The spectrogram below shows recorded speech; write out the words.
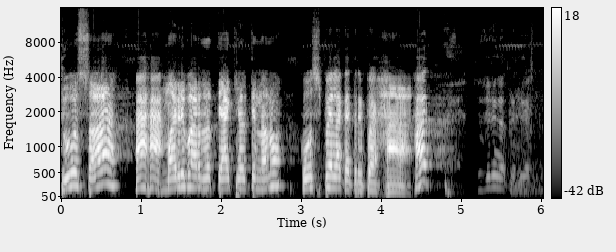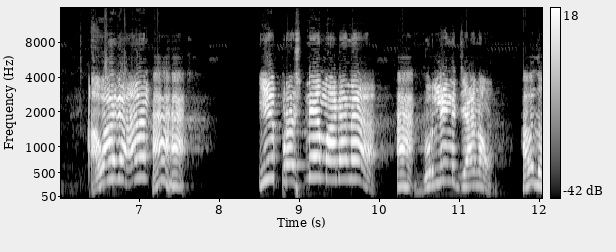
ದಿವಸ ಹಾ ಹಾ. ಮರಿಬಾರ್ದತ್ ಯಾಕೆ ಹೇಳ್ತೀನಿ ನಾನು? ಹಾ. ಹೌದ್ ಅವಾಗ ಹಾ ಹಾ. ಈ ಪ್ರಶ್ನೆ ಮಾಡೋಣ. ಹಾ. ಗುರ್ಲಿಂಗ್ ಜಾನವ್. ಹೌದು.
